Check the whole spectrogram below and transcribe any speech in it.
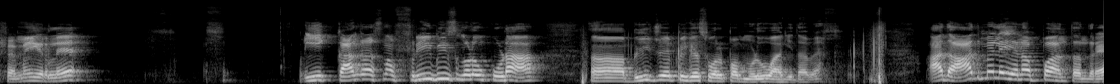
ಕ್ಷಮೆ ಇರಲಿ. ಈ ಕಾಂಗ್ರೆಸ್ನ ಫ್ರೀ ಬೀಸ್ಗಳು ಕೂಡ ಬಿ ಜೆ ಪಿಗೆ ಸ್ವಲ್ಪ ಮುಳುವಾಗಿದ್ದಾವೆ ಅದಾದಮೇಲೆ ಏನಪ್ಪ ಅಂತಂದರೆ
